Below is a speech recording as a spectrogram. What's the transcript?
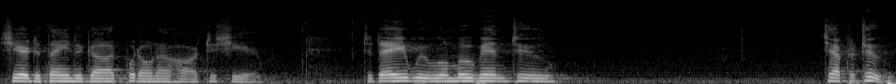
shared the thing that God put on our heart to share. Today we will move into chapter 2.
